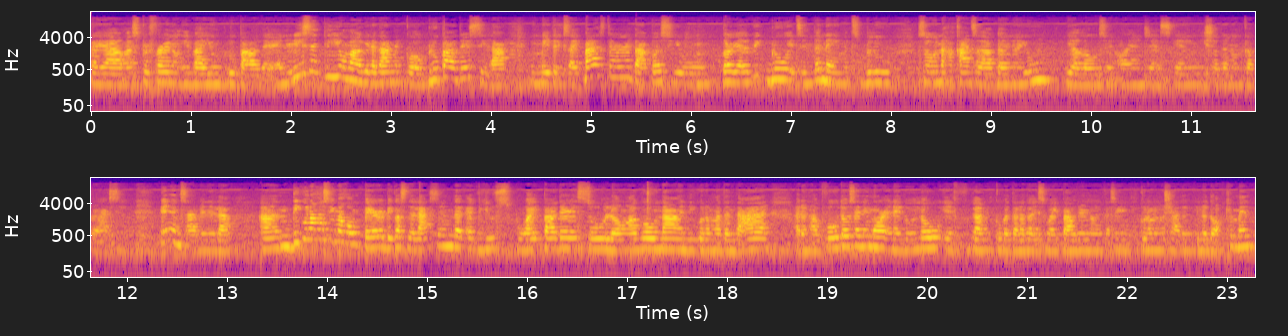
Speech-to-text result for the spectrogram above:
Kaya mas prefer nung iba yung blue powder. And recently, yung mga ginagamit ko, blue powder sila. Yung Matrix Light Master, tapos yung L'Oreal Big Blue, it's in the name, it's blue. So, naka-cancel out daw na yung yellows and oranges, kaya hindi siya ganun ka-brassy. Yan yung sabi nila. Uh, hindi ko na kasi ma-compare because the last time that I've used white powder is so long ago na, hindi ko na matandaan. I don't have photos anymore and I don't know if gamit ko ba talaga is white powder noon kasi hindi ko naman masyadong ina-document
